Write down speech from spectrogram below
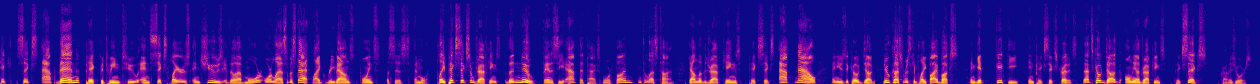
Pick 6 app, then pick between 2 and 6 players and choose if they'll have more or less of a stat like rebounds, points, assists, and more. Play Pick 6 from DraftKings, the new fantasy app that packs more fun into less time. Download the DraftKings Pick 6 app now and use the code Doug. New customers can play 5 bucks and get 50 in Pick 6 credits. That's code Doug only on DraftKings. Pick 6. The crown is yours.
